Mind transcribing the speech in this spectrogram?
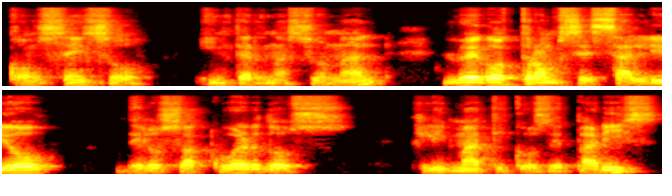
consenso internacional. Luego Trump se salió de los acuerdos climáticos de París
